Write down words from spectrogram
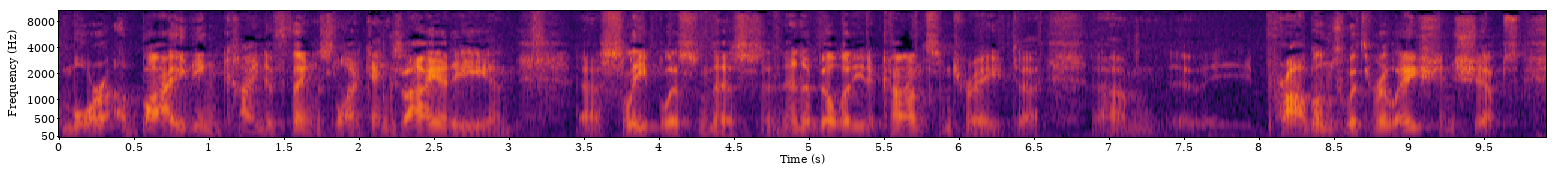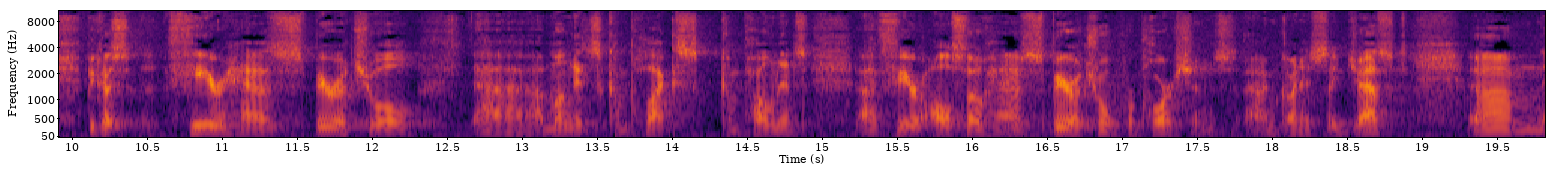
more abiding kind of things like anxiety and uh, sleeplessness and inability to concentrate, uh, um, problems with relationships. Because fear has spiritual, uh, among its complex components, uh, fear also has spiritual proportions, I'm going to suggest. Um,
